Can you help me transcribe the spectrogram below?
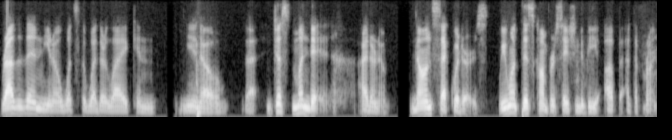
rather than you know what's the weather like and you know uh, just monday i don't know non sequiturs. We want this conversation to be up at the front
